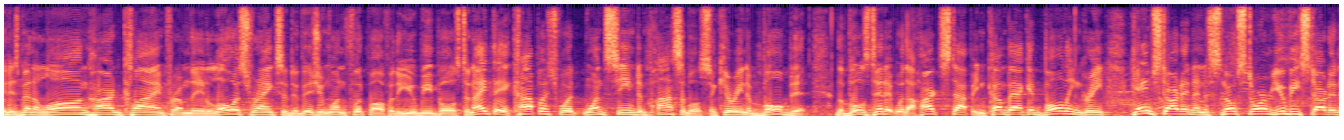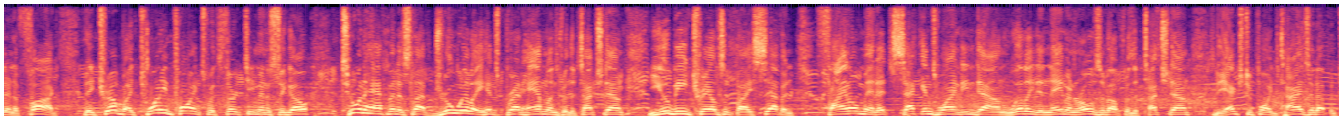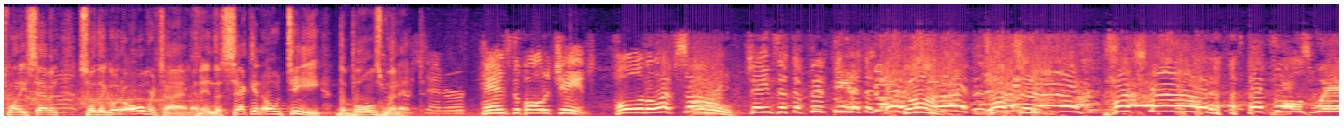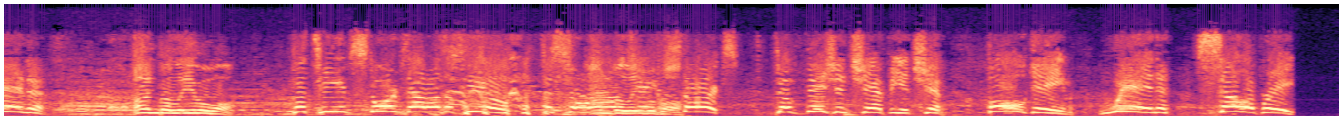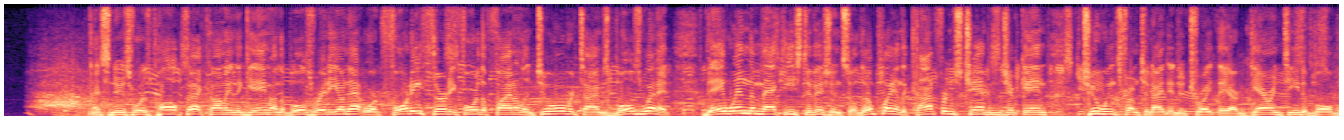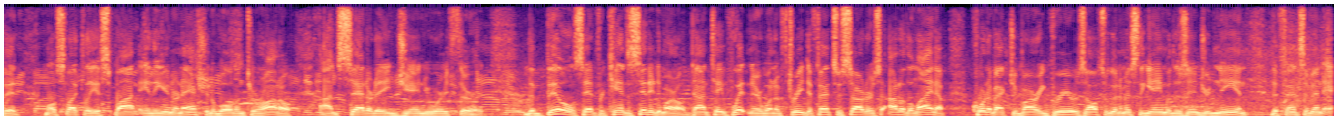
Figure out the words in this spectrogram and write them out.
It has been a long, hard climb from the lowest ranks of Division One football for the UB Bulls. Tonight, they accomplished what once seemed impossible, securing a bowl bid. The Bulls did it with a heart-stopping comeback at Bowling Green. Game started in a snowstorm. UB started in a fog. They trailed by 20 points with 13 minutes to go. Two and a half minutes left. Drew Willy hits Brett Hamlin for the touchdown. UB trails it by seven. Final minute, seconds winding down. Willy to Naaman Roosevelt for the touchdown. The extra point ties it up at 27, so they go to overtime. And in the second OT, the Bulls win it. Center hands the ball to James. Hole on the left side. Oh. James at the 15, at the 10. Gone. Touchdown. Touchdown. the Bulls win. Unbelievable. The team storms out on the field to surround James Starks. Division championship. Bowl game. Win. Celebrate. That's News 4's Paul Peck calling the game on the Bulls Radio Network. 40-34 the final in two overtimes. Bulls win it. They win the MAC East Division, so they'll play in the conference championship game two weeks from tonight in Detroit. They are guaranteed a bowl bid, most likely a spot in the International Bowl in Toronto on Saturday, January 3rd. The Bills head for Kansas City tomorrow. Donte Whitner, one of three defensive starters out of the lineup. Quarterback Jabari Greer is also going to miss the game with his injured knee, and defensive end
